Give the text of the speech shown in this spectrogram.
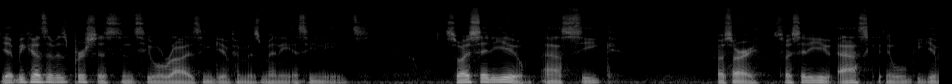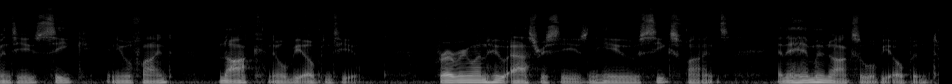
Yet because of his persistence, he will rise and give him as many as he needs. So I say to you, ask, seek. Oh, sorry. So I say to you, ask, and it will be given to you. Seek, and you will find. Knock, and it will be open to you. For everyone who asks receives, and he who seeks finds, and to him who knocks it will be opened.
